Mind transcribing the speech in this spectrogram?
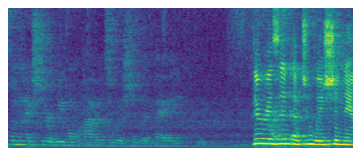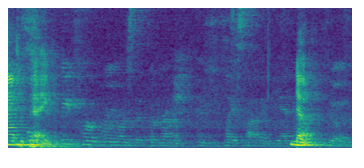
So next year, we won't have a tuition to pay. There isn't a tuition now to pay. We've heard rumors that they're gonna in place that again. No. Good.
